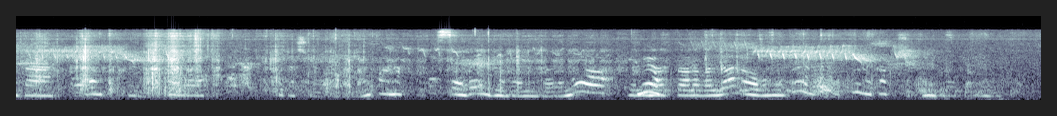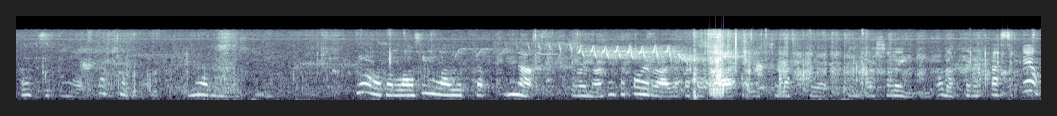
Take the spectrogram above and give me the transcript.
on tää Pitäis olla mukana. Tässä on veljen valintoilla neo. Ja näyttää olevan janoa vähän täällä. Siinä kaksi kumpulta. Kaksi kumpulta. Neuvotellaan sillä lailla, että minä toimin siitä koiraa ja katsotaan, että jos se lähtee niin tuossa lenkille. Odottele tässä. Joo.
